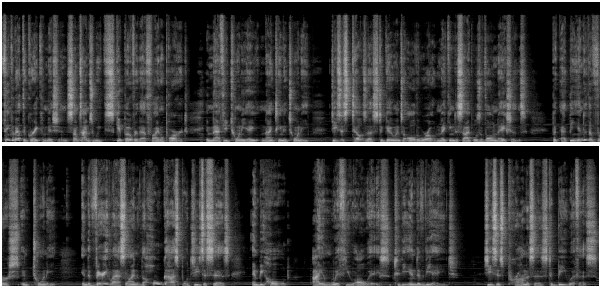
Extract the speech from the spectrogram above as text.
Think about the Great Commission. Sometimes we skip over that final part. In Matthew 28 19 and 20, Jesus tells us to go into all the world, making disciples of all nations. But at the end of the verse in 20, in the very last line of the whole gospel, Jesus says, And behold, I am with you always to the end of the age. Jesus promises to be with us.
